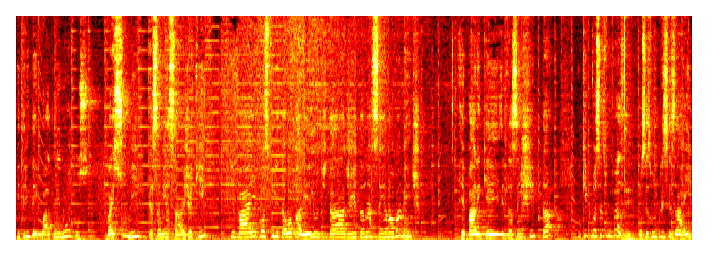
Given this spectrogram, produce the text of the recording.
e 34 minutos, vai sumir essa mensagem aqui e vai possibilitar o aparelho de estar tá digitando a senha novamente. Reparem que ele está sem chip, tá? O que, que vocês vão fazer? Vocês vão precisar aí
